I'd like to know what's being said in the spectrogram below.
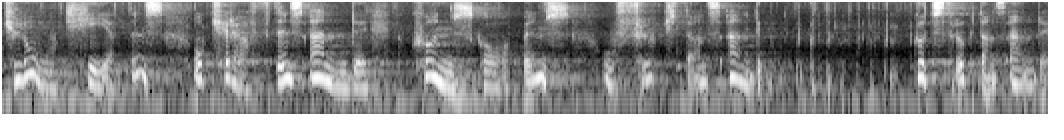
Klokhetens och kraftens ande, kunskapens och fruktans ande. Guds fruktans ande.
